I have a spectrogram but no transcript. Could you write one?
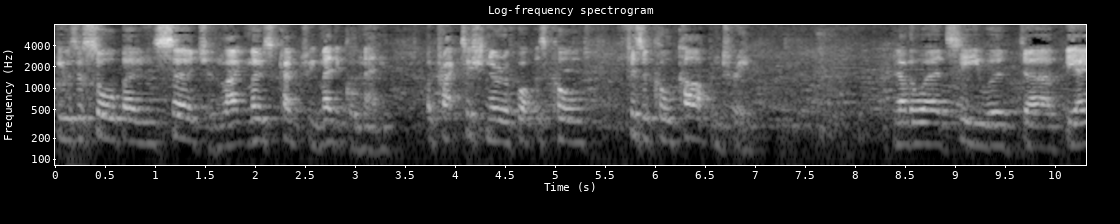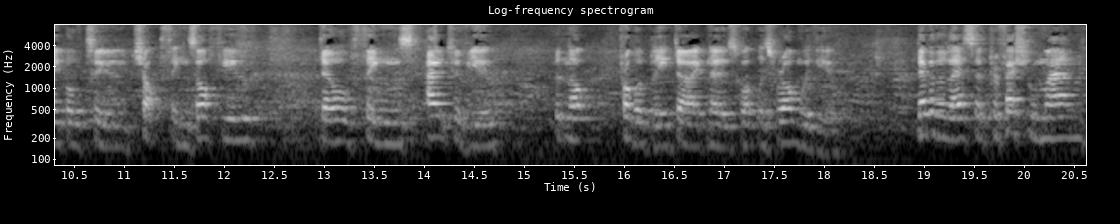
he was a sawbones surgeon, like most country medical men, a practitioner of what was called physical carpentry. In other words, he would uh, be able to chop things off you, delve things out of you, but not probably diagnose what was wrong with you. Nevertheless, a professional man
